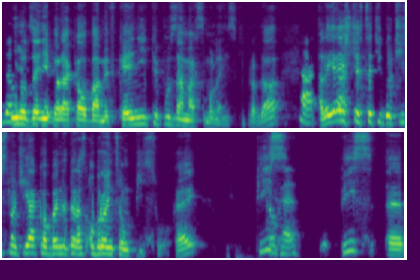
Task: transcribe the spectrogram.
no, urodzenie Baracka Obamy w Kenii, typu zamach smoleński, prawda? Tak, Ale ja tak. jeszcze chcę docisnąć, jako będę teraz obrońcą PiSu, ok? PiS, okay. PiS e, e,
